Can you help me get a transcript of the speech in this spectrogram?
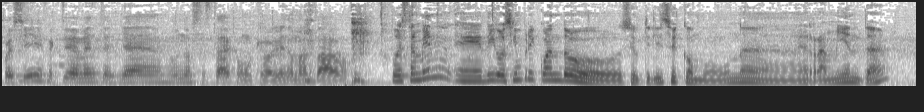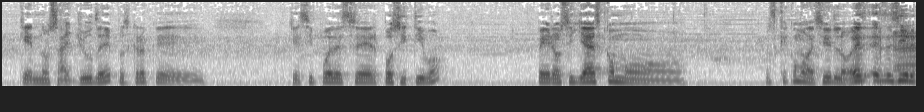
Pues sí, efectivamente, ya uno se está como que volviendo más vago. Pues también eh, digo, siempre y cuando se utilice como una herramienta que nos ayude, pues creo que, que sí puede ser positivo. Pero si ya es como... Es que, ¿cómo decirlo? Es, es decir,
